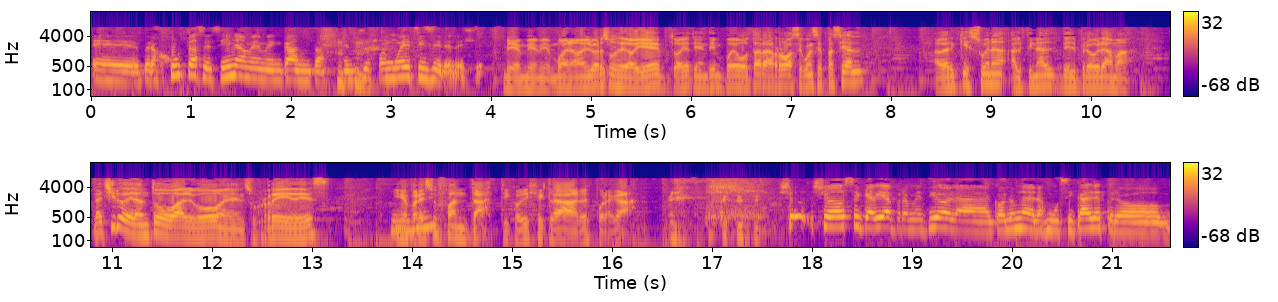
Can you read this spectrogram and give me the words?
eh, pero justo Asesíname me encanta, entonces fue muy difícil elegir. Bien, bien, bien. Bueno, el versus de hoy, ¿eh? Todavía tienen tiempo de votar, arroba secuencia espacial. A ver qué suena al final del programa. La Chiro adelantó algo en sus redes y me pareció fantástico. Dije, claro, es por acá. Yo, yo sé que había prometido la columna de los musicales, pero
